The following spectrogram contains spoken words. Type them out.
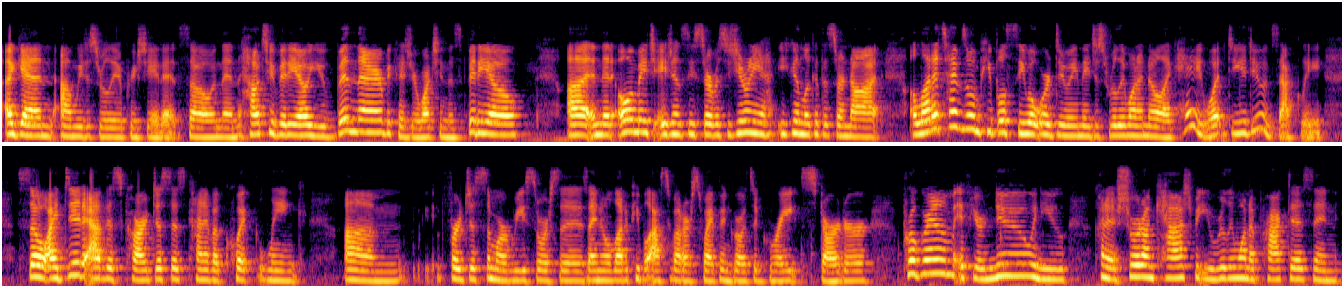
again, um, we just really appreciate it. So, and then how-to video, you've been there because you're watching this video. Uh, and then OMH agency services, you don't even, you can look at this or not. A lot of times when people see what we're doing, they just really want to know like, hey, what do you do exactly? So I did add this card just as kind of a quick link um, for just some more resources. I know a lot of people ask about our Swipe and Grow. It's a great starter program if you're new and you kind of short on cash, but you really want to practice and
